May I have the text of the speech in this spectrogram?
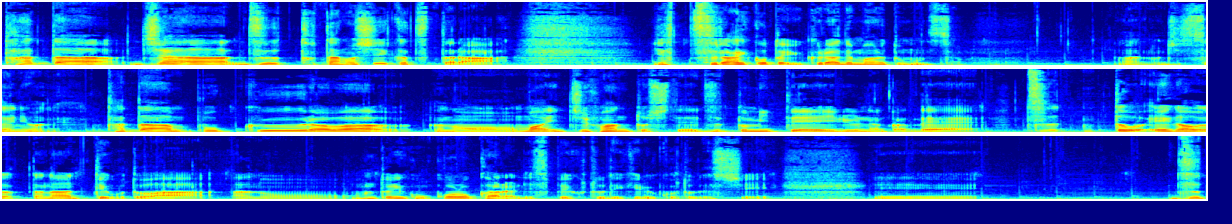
ただ、じゃあ、ずっと楽しいかっつったら、いや、辛いこといくらでもあると思うんですよ。あの、実際にはね。ただ、僕らは、あの、まあ、一ファンとしてずっと見ている中で、ずっと笑顔だったなっていうことは、あの、本当に心からリスペクトできることですし、えー、ずっ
